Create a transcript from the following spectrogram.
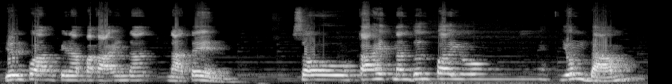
yun po ang pinapakain na, natin. So, kahit nandun pa yung yung dam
